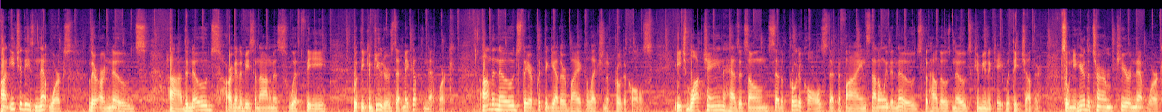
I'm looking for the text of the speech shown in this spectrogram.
On each of these networks, there are nodes uh, the nodes are going to be synonymous with the, with the computers that make up the network. On the nodes, they are put together by a collection of protocols. Each blockchain has its own set of protocols that defines not only the nodes, but how those nodes communicate with each other. So when you hear the term peer network,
